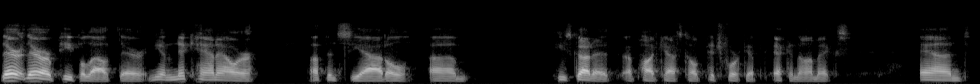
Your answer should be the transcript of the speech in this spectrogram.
there there are people out there. You know, Nick Hanauer up in Seattle. Um, he's got a, a, podcast called Pitchfork Economics, and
